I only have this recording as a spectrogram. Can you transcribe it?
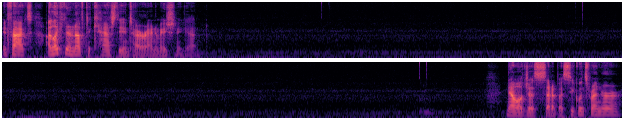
In fact, I liked it enough to cache the entire animation again. Now I'll just set up a sequence render.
